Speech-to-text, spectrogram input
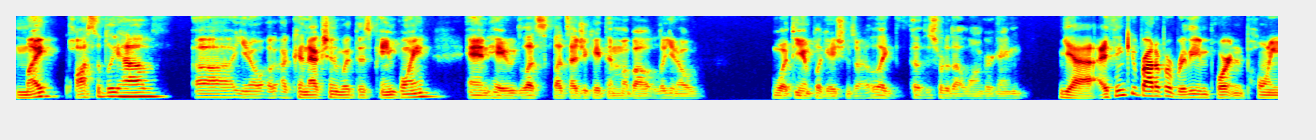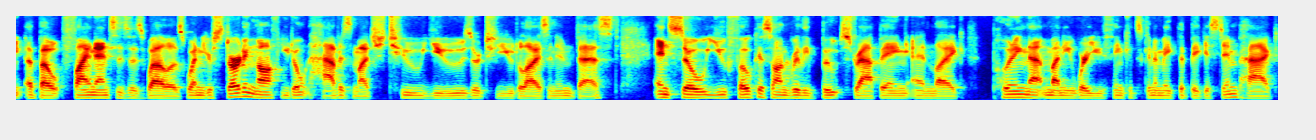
might possibly have uh, you know, a, a connection with this pain point, and hey, let's let's educate them about you know what the implications are, like the, sort of that longer game. Yeah, I think you brought up a really important point about finances as well as when you're starting off, you don't have as much to use or to utilize and invest. And so you focus on really bootstrapping and like putting that money where you think it's going to make the biggest impact.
